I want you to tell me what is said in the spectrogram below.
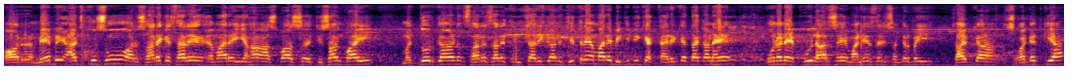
और मैं भी आज खुश हूँ और सारे के सारे हमारे यहाँ आसपास किसान भाई, मजदूरगण, सारे सारे कर्मचारीगण, जितने हमारे बीजेपी के कार्यकर्तागण हैं, उन्होंने फूल हार से माननीय श्री शंकर भाई साहब का स्वागत किया।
